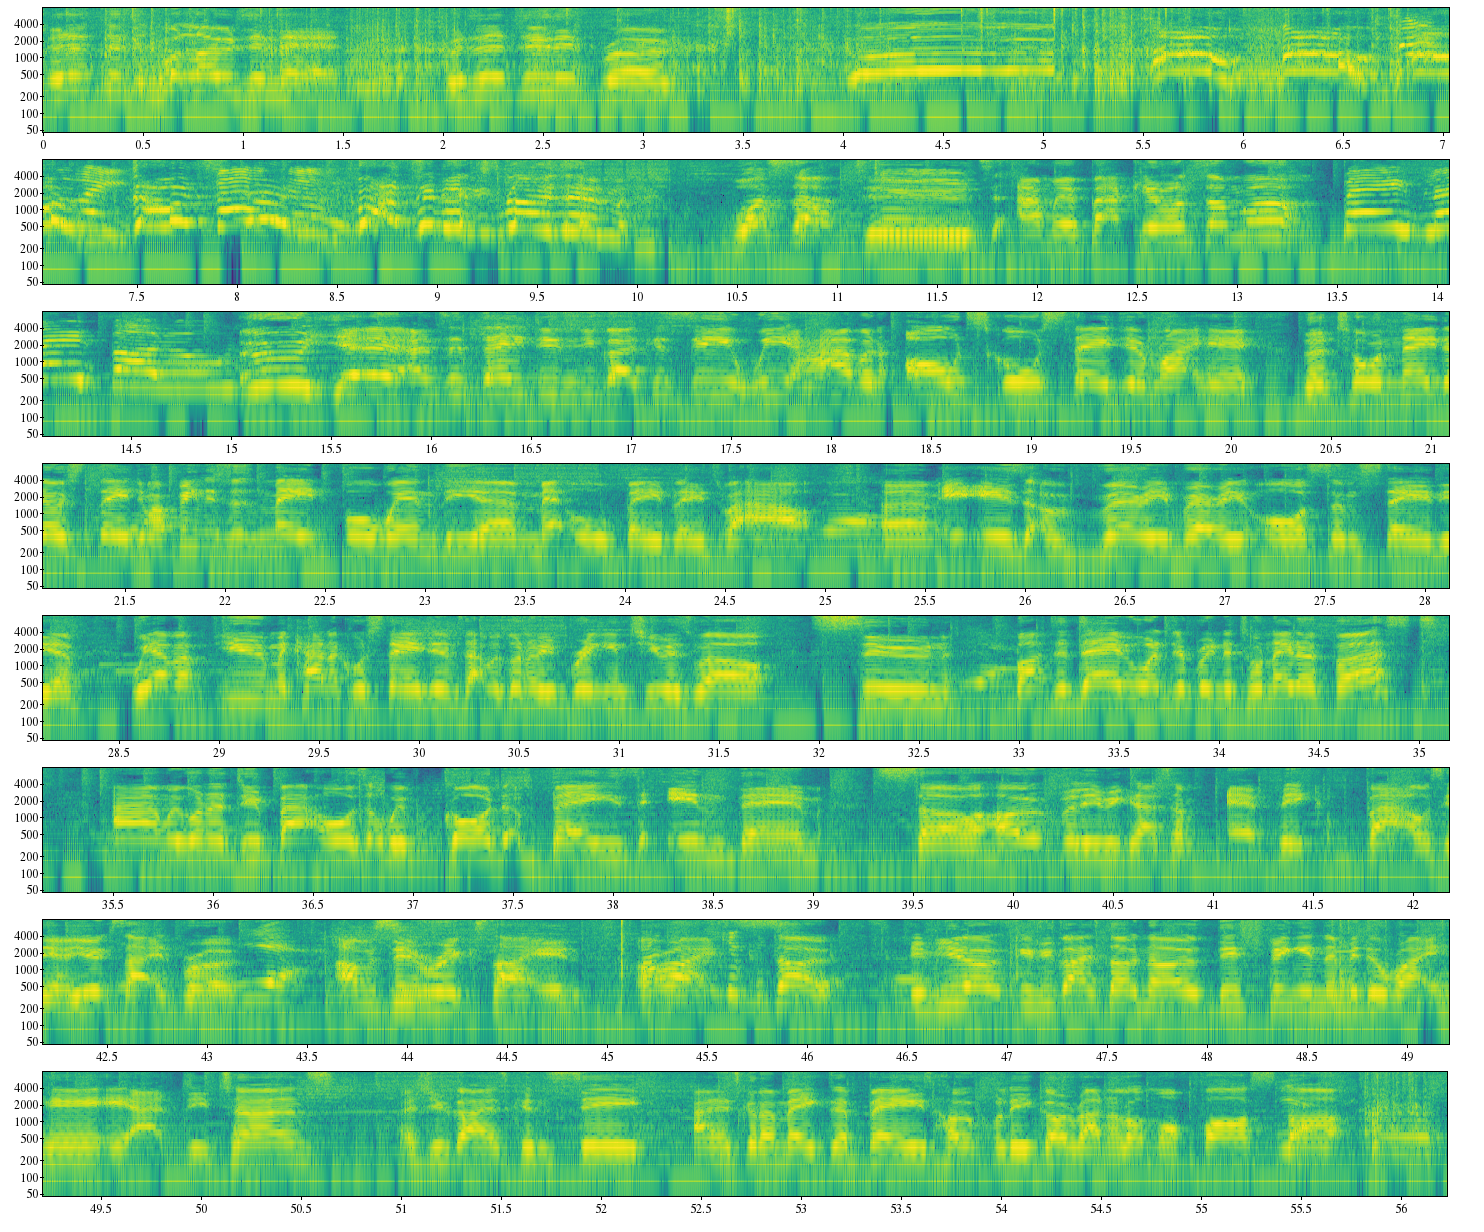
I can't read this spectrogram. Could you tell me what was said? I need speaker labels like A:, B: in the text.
A: Let's just put loads in there. We're gonna do this, bro. Oh! Oh! Oh! That was massive explosion! What's up, dudes? And we're back here on some more.
B: Beyblade bottles.
A: Ooh, yeah. And today, dudes, as you guys can see, we have an old school stadium right here, the Tornado Stadium. I think this was made for when the uh, metal Beyblades were out.
B: Yeah.
A: Um, it is a very, very awesome stadium. We have a few mechanical stadiums that we're going to be bringing to you as well soon.
B: Yeah.
A: But today, we wanted to bring the Tornado first. And we're gonna do battles with God Beys in them. So hopefully we can have some epic battles here. Are you excited, bro?
B: Yeah.
A: I'm super excited. All
B: I'm
A: right,
B: super
A: so
B: super, so-
A: if you don't, if you guys don't know, this thing in the middle right here, it actually turns, as you guys can see, and it's gonna make the beys hopefully go around a lot more faster.
B: Yeah.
